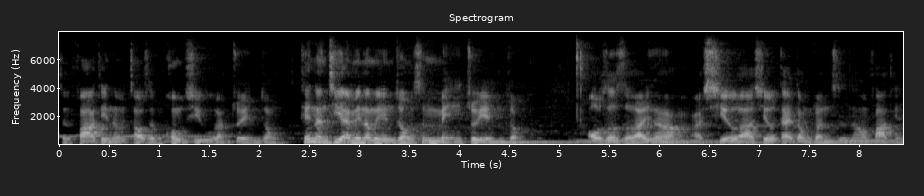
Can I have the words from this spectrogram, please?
这个发电，然后造成空气污染最严重，天然气还没那么严重，是煤最严重，欧洲蛇啊，你看啊，修啊修带动转子，然后发电。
